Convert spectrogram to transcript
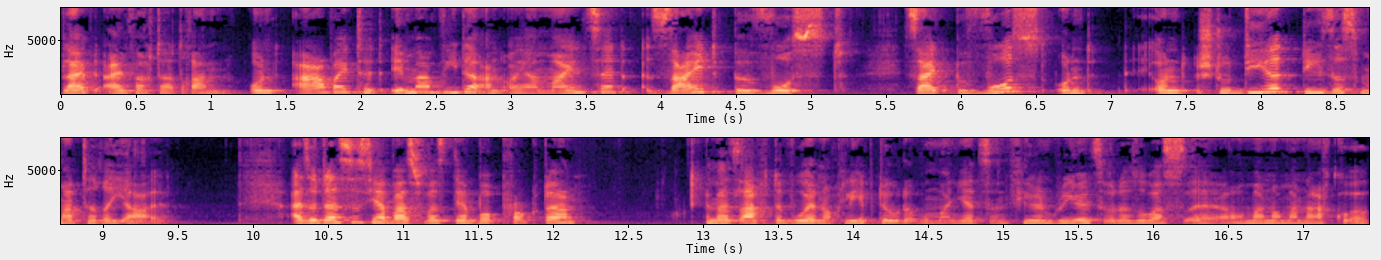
bleibt einfach da dran und arbeitet immer wieder an eurem Mindset. Seid bewusst. Seid bewusst und, und studiert dieses Material. Also das ist ja was, was der Bob Proctor immer sagte, wo er noch lebte oder wo man jetzt in vielen Reels oder sowas äh, auch mal nochmal nach, äh,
